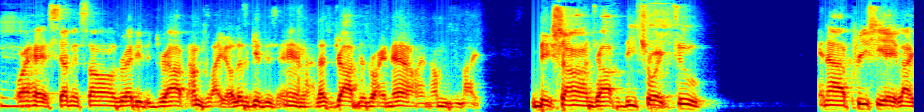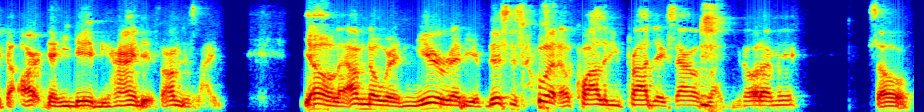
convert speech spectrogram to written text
mm-hmm. or I had seven songs ready to drop. I'm just like, yo, let's get this in. Like, let's drop this right now. And I'm just like, Big Sean dropped Detroit 2. And I appreciate like the art that he did behind it. So I'm just like, yo, like I'm nowhere near ready if this is what a quality project sounds like. You know what I mean? So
